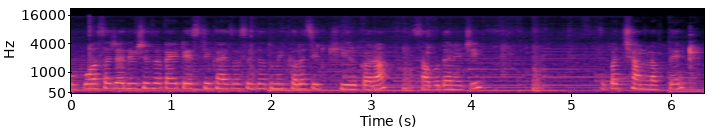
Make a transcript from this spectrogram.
उपवासाच्या दिवशी जर काही टेस्टी खायचं असेल तर तुम्ही खरंच ही खीर करा साबुदाण्याची. खूपच छान लागते.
